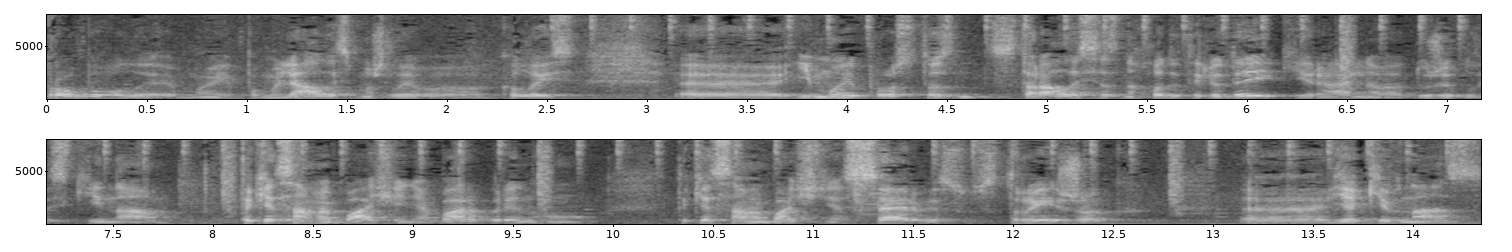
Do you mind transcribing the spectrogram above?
пробували, ми помилялись, можливо, колись. Е, і ми просто старалися знаходити людей, які реально дуже близькі нам. Таке саме бачення барберінгу, таке саме бачення сервісу, стрижок, е, як і в нас.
